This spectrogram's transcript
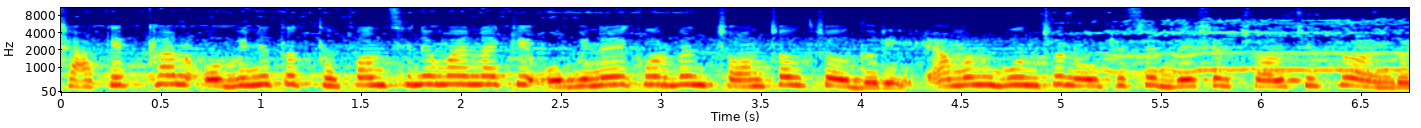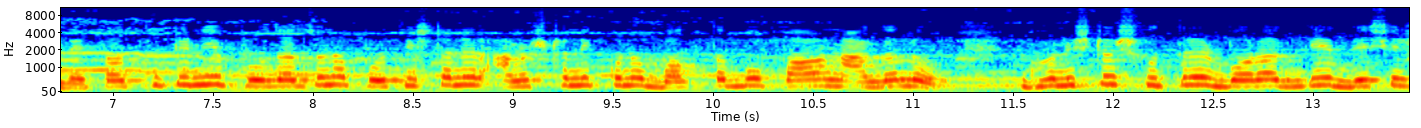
শাকিব খান অভিনীত তুফান সিনেমায় নাকি অভিনয় করবেন চঞ্চল চৌধুরী। এমন গুঞ্জন উঠেছে দেশের চলচ্চিত্র অঙ্গনে তথ্যটি নিয়ে প্রযোজনা প্রতিষ্ঠানের আনুষ্ঠানিক কোনো বক্তব্য পাওয়া না গেলেও ঘনিষ্ঠ সূত্রের বরাত দিয়ে দেশের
